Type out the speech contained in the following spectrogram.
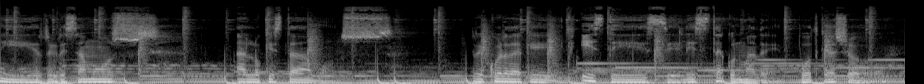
y regresamos a lo que estábamos. Recuerda que este es el Está con Madre Podcast Show.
